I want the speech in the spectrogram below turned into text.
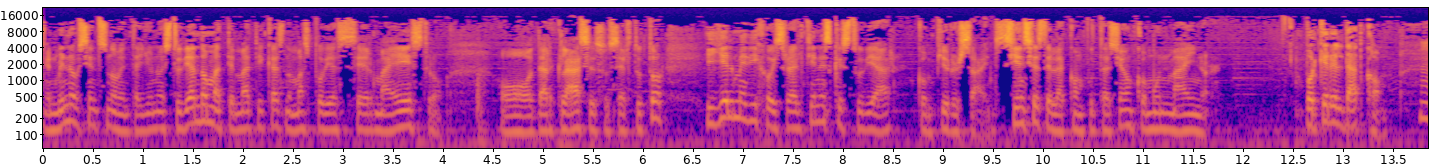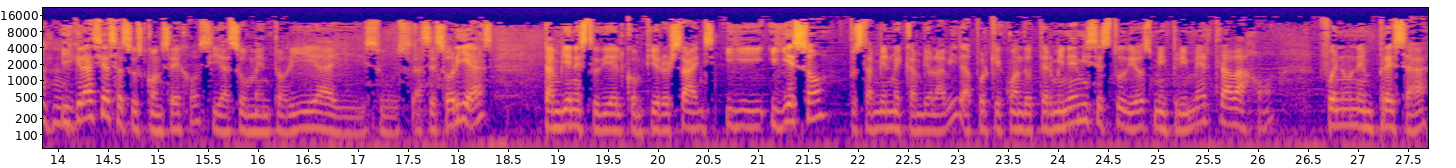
en 1991, estudiando matemáticas, nomás podías ser maestro o dar clases o ser tutor. Y él me dijo, Israel, tienes que estudiar Computer Science, ciencias de la computación como un minor, porque era el dot-com. Y gracias a sus consejos y a su mentoría y sus asesorías, también estudié el Computer Science y, y, eso pues también me cambió la vida, porque cuando terminé mis estudios, mi primer trabajo fue en una empresa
